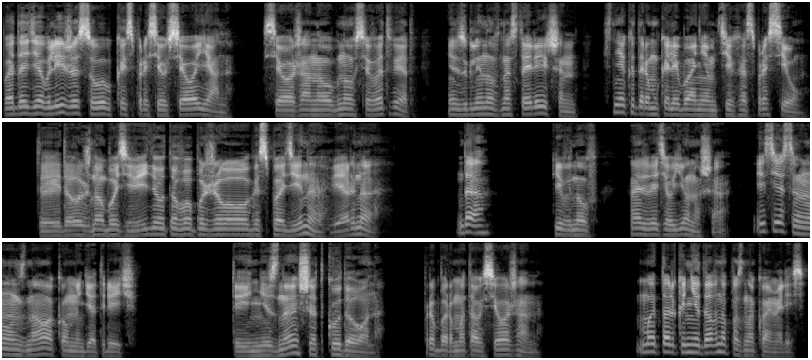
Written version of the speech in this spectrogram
Подойдя ближе, с улыбкой спросил Сео Ян. Сео Жан улыбнулся в ответ и, взглянув на старейшин, с некоторым колебанием тихо спросил. «Ты, должно быть, видел того пожилого господина, верно?» «Да», кивнув, ответил юноша. Естественно, он знал, о ком идет речь. «Ты не знаешь, откуда он?» Пробормотал Силажан. «Мы только недавно познакомились.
